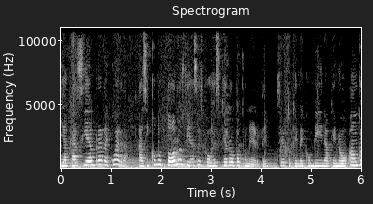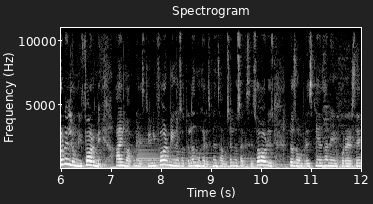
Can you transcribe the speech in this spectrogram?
Y acá siempre recuerda, así como todos los días escoges qué ropa ponerte, ¿cierto? ¿Qué me combina, qué no? Aún con el uniforme. Ay, me voy a poner este uniforme y nosotros las mujeres pensamos en los accesorios, los hombres piensan en ponerse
